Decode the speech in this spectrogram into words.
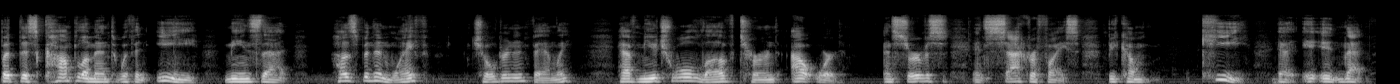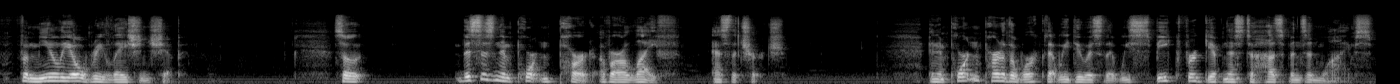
But this complement with an E means that husband and wife, children and family, have mutual love turned outward, and service and sacrifice become key uh, in that familial relationship. So, this is an important part of our life as the church. An important part of the work that we do is that we speak forgiveness to husbands and wives.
